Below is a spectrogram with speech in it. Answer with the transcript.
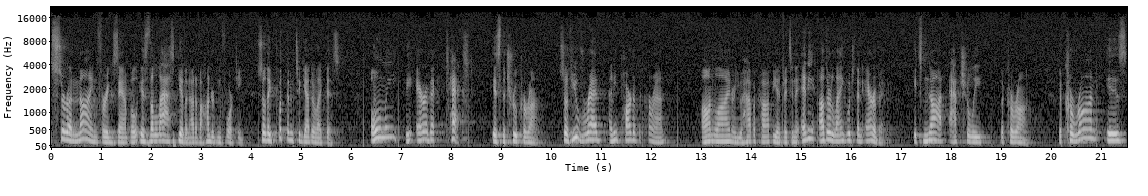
Surah 9, for example, is the last given out of 114. So they put them together like this. Only the Arabic text is the true Quran. So if you've read any part of the Quran online or you have a copy, if it's in any other language than Arabic, it's not actually the Quran. The Quran is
